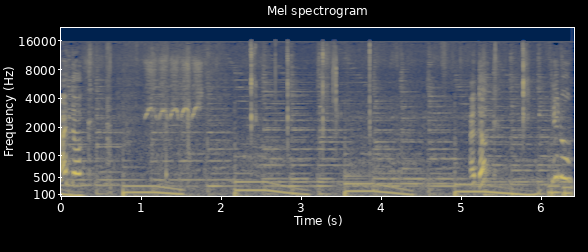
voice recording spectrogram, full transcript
Haddock Haddock Hello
